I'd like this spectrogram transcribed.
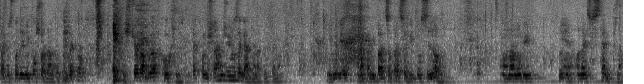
ta gospodyni poszła tam po to mleko, teściowa była w kuchni. I tak pomyślałem, że ją zagadnę na ten temat. I mówię, ma Pani bardzo pracowitą synową. Ona mówi, nie, ona jest wstępna.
